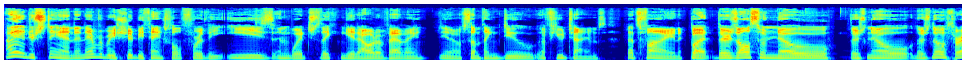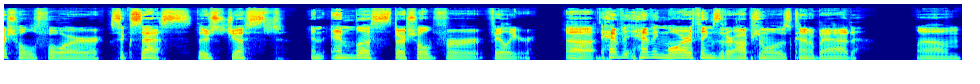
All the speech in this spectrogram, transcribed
I understand, and everybody should be thankful for the ease in which they can get out of having, you know, something due a few times. That's fine. But there's also no there's no there's no threshold for success. There's just an endless threshold for failure. Uh having having more things that are optional is kind of bad. Um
